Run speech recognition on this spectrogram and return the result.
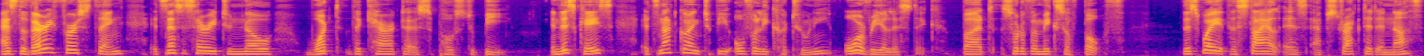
As the very first thing, it's necessary to know what the character is supposed to be. In this case, it's not going to be overly cartoony or realistic, but sort of a mix of both. This way the style is abstracted enough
